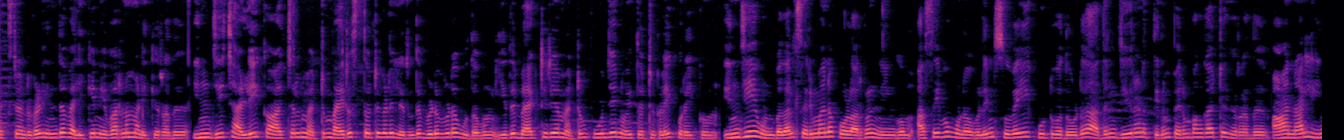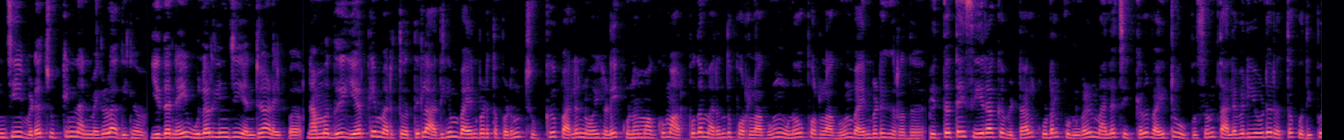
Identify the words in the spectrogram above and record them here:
ஆக்சிடென்ட்கள் இந்த வலிக்கு நிவாரணம் அளிக்கிறது? இஞ்சி சளி காய்ச்சல் மற்றும் வைரஸ் தொற்றுகளில் இருந்து விடுபட உதவும். இது பாக்டீரியா மற்றும் பூஞ்சை நோய் தொற்றுகளை குறைக்கும். இஞ்சியை உண்பதால் செரிமான கோளாறுகள் நீங்கும். அசைவ உணவுகளின் சுவையை கூட்டுவதோடு அதன் ஜீரணத்திலும் பெரும்பங்காற்றுகிறது. ஆனால் இஞ்சியை விட சுக்கின் நன்மைகள் அதிகம். இதனை உலர் இஞ்சி என்று அழைப்பர். நமது இயற்கை மருத்துவத்தில் அதிகம் பயன்படுத்தப்படும் சுக்கு பல நோய்களை குணமாக்கும் அற்புத மருந்து பொருளாகவும் உணவுப் பொருளாகவும் பயன்படுகிறது. பித்தத்தை சீராக்கவிட்டால் குடல் புண்கள் மலச்சி சிக்கல் வயிற்று உப்புசம் தலைவலியோடு இரத்த கொதிப்பு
